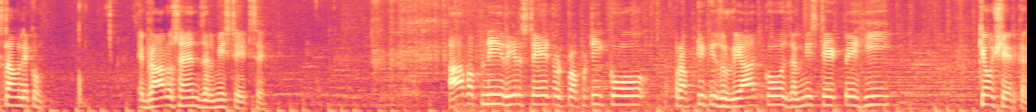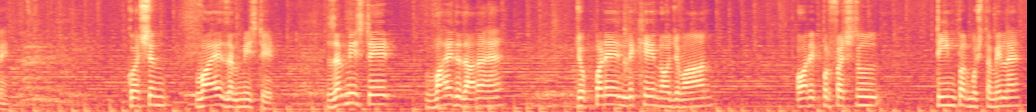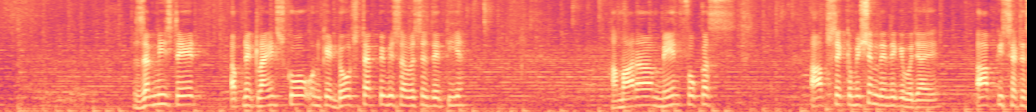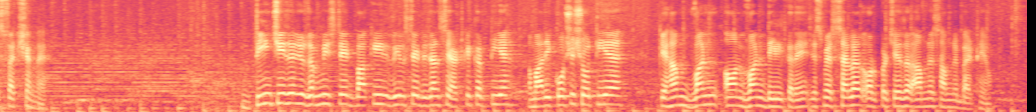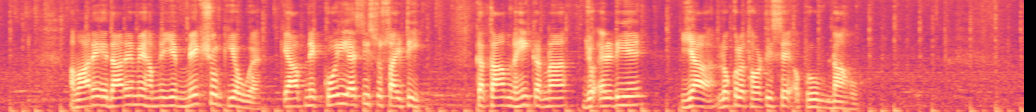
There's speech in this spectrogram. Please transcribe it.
अस्सलाम वालेकुम। इब्रार हुसैन, जलमी स्टेट से। आप अपनी रियल स्टेट और प्रॉपर्टी को प्रॉपर्टी की ज़रूरियात को जलमी स्टेट पे ही क्यों शेयर करें? Question why Zalmi estate? Zalmi estate वाद अदारा है, जो पढ़े लिखे नौजवान और एक प्रोफेशनल टीम पर मुश्तमिल है। जलमी स्टेट अपने क्लाइंट्स को उनके डोर स्टेप पे भी सर्विसेज़ देती है। हमारा मेन फोकस आपसे कमीशन लेने के बजाय आपकी सेटिस्फेक्शन है। तीन चीज़ें जो जलमी स्टेट बाकी रियल स्टेट डिज़ाइन से हटके करती है, हमारी कोशिश होती है कि हम वन ऑन वन डील करें, जिसमें सेलर और परचेज़र आमने सामने बैठे हों। हमारे इदारे में हमने ये मेक श्योर किया हुआ है कि आपने कोई ऐसी सोसाइटी का काम नहीं करना जो एलडीए या लोकल अथॉरिटी से अप्रूव ना हो।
